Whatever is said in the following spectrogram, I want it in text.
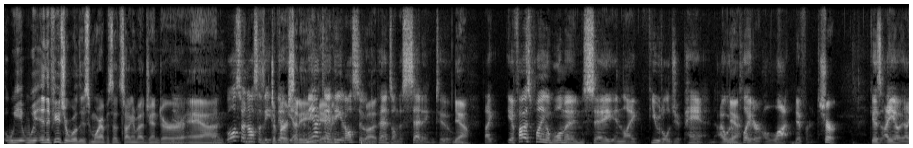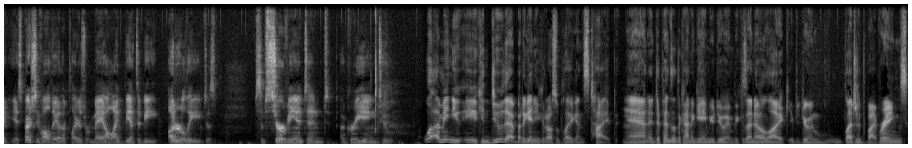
We, we in the future we'll do some more episodes talking about gender and Right. well, also and also the diversity. The, yeah, and the in acting, I think it also but- depends on the setting too. Yeah. Like if I was playing a woman, say in like feudal Japan, I would have Yeah. played her a lot different. Sure. Because I, you know, like, especially if all the other players were male, I'd be, have to be utterly just subservient and agreeing to. Well, I mean, you you can do that, but again, you could also play against type, Mm-hmm. and it depends on the kind of game you're doing. Because I know, like, if you're doing Legend of the Five Rings,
